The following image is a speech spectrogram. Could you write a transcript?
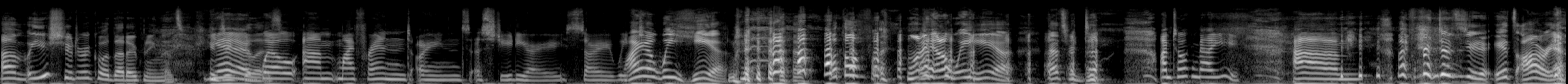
Um, you should record that opening. That's ridiculous. Yeah, well, um, my friend owns a studio, so we. why are we here? what the? F- why are we here? That's ridiculous. I'm talking about you. Um, My friend owns a studio. It's Aria.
